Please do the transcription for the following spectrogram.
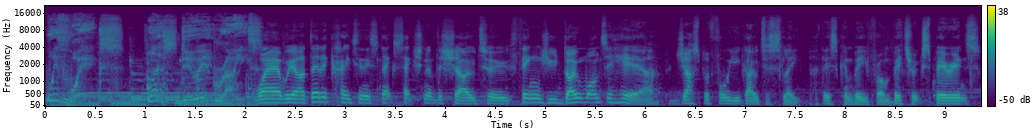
with Wix. Let's do it right. where we are dedicating this next section of the show to things you don't want to hear just before you go to sleep. This can be from bitter experience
